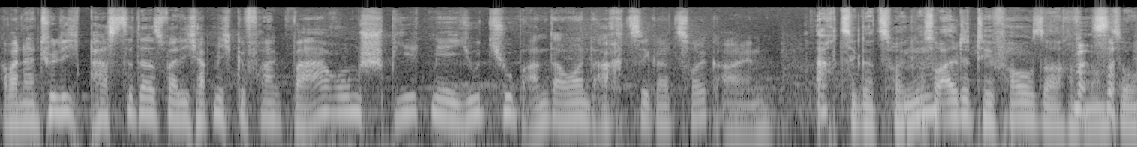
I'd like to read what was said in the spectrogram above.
Aber natürlich passte das, weil ich habe mich gefragt, warum spielt mir YouTube andauernd 80er Zeug ein? 80er Zeug, hm? so alte TV-Sachen und so.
